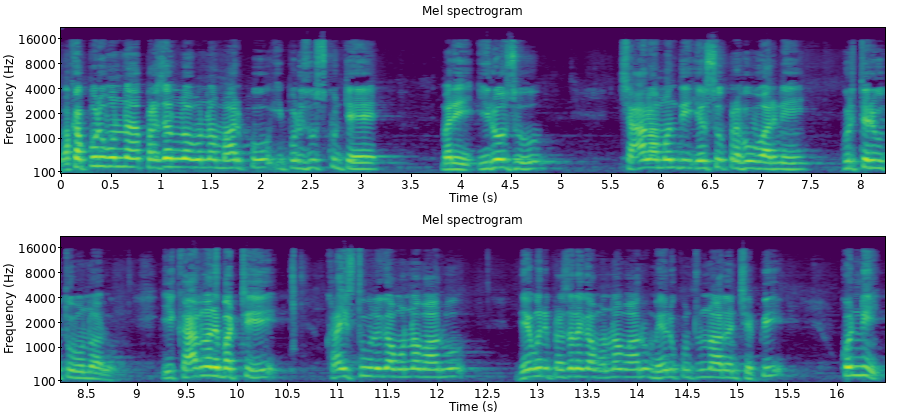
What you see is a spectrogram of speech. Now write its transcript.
ఒకప్పుడు ఉన్న ప్రజల్లో ఉన్న మార్పు ఇప్పుడు చూసుకుంటే మరి ఈరోజు చాలామంది యేసు ప్రభు వారిని గుర్తెరుగుతూ ఉన్నారు. ఈ కారణాన్ని బట్టి క్రైస్తవులుగా ఉన్నవారు దేవుని ప్రజలుగా ఉన్నవారు మేలుకుంటున్నారని చెప్పి కొన్ని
